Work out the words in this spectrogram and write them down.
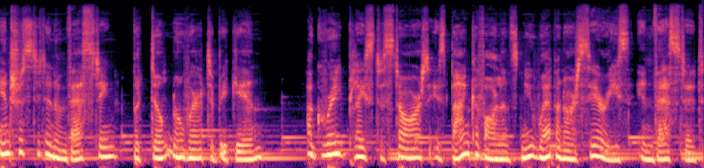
Interested in investing but don't know where to begin? A great place to start is Bank of Ireland's new webinar series, Invested.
